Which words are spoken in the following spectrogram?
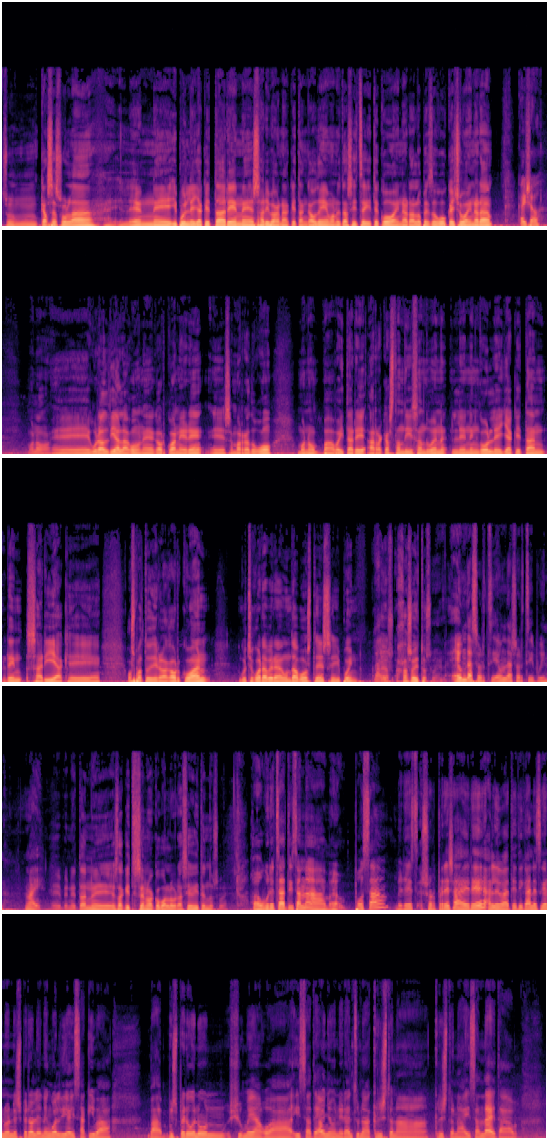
Zun kasesola, lehen e, ipuin lehiaketaren e, sari banaketan gaude, monetaz hitz egiteko, Ainara López dugu. Kaixo, Ainara? Kaixo. Bueno, e, eguraldia lagun, eh, gaurkoan ere, e, esan barra dugu, bueno, ba, baitare, arrakastandi izan duen lehenengo lehiaketan ren sariak e, ospatu dira gaurkoan, gutxi gora bera, egun da bost, eh, zei ipuin, Bai. jas- jaso dituzuen. Egun da sortzi, egun da sortzi ipuin. Bai. E, benetan, e, ez dakit zenolako balorazio egiten duzu. Jo, guretzat izan da, ba, poza, berez, sorpresa ere, alde batetik ez genuen espero lehenengo aldia izaki, ba, ba, espero genuen xumeagoa izatea, baina erantzuna kristona, kristona izan da, eta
